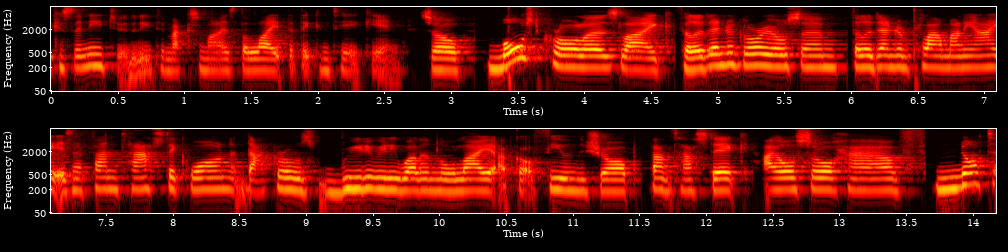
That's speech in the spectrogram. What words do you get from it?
because they need to. They need to maximize the light that they can take in. So most crawlers like Philodendron gloriosum, Philodendron plowmanii is a fantastic one. That grows really, really well in low light. I've got a few in the shop. Fantastic. I also have not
